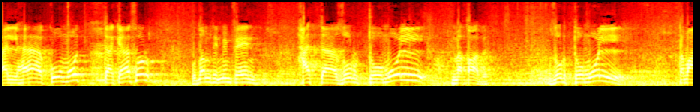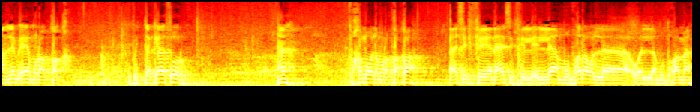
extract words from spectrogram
ألهاكم التكاثر. وضمة الميم فين؟ حتى زرتم المقابر. زرتم ال... طبعا لم إيه؟ مرققة. وفي التكاثر. ها؟ فخمة ولا مرققة؟ آسف أنا آسف اللام مظهرة ولا ولا مدغمه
